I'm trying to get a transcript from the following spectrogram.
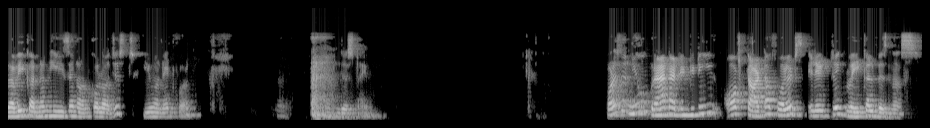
Ravi Kannan, he is an oncologist. He won it for this time. What is the new brand identity of Tata for its electric vehicle business?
